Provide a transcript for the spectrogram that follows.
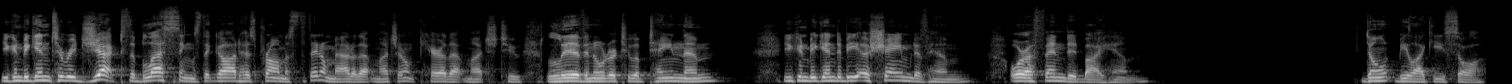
You can begin to reject the blessings that God has promised, that they don't matter that much. I don't care that much to live in order to obtain them. You can begin to be ashamed of him or offended by him. Don't be like Esau,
